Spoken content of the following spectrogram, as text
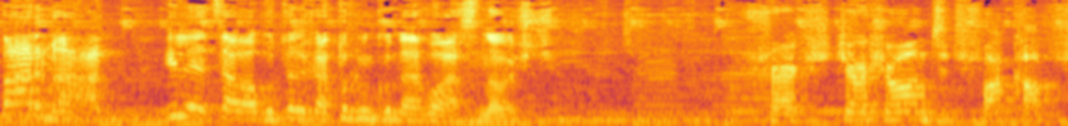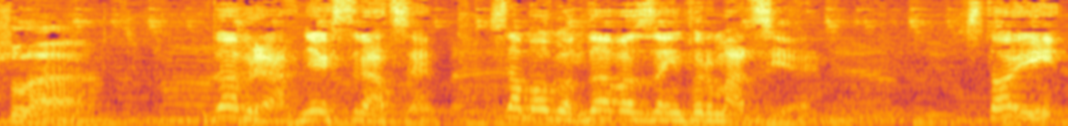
Barman! Ile cała butelka trunku na własność? 62 kapsle. Dobra, niech stracę. Samogon da was za informację. Stoi?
